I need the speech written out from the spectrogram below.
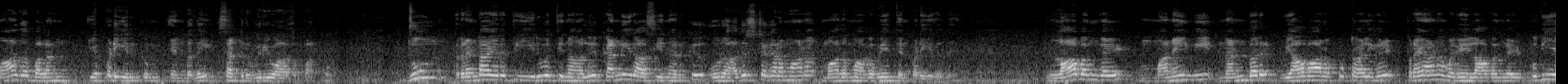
மாத பலன் எப்படி இருக்கும் என்பதை சற்று விரிவாக பார்ப்போம். ஜூன் ரெண்டாயிரத்தி இருபத்தி நாலு கன்னிராசியினருக்கு ஒரு அதிர்ஷ்டகரமான மாதமாகவே தென்படுகிறது. லாபங்கள் மனைவி நண்பர் வியாபார கூட்டாளிகள் பிரயாண வகை லாபங்கள் புதிய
